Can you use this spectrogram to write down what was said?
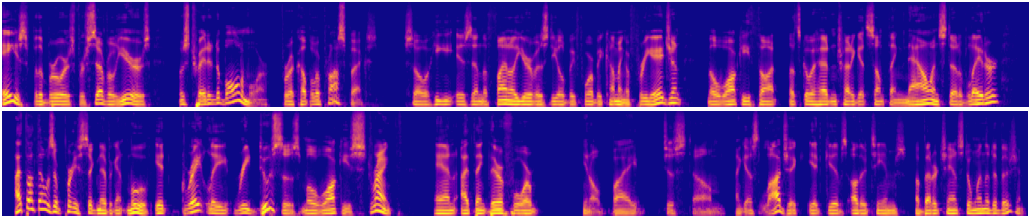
ace for the Brewers for several years, was traded to Baltimore for a couple of prospects. So he is in the final year of his deal before becoming a free agent. Milwaukee thought, let's go ahead and try to get something now instead of later. I thought that was a pretty significant move. It greatly reduces Milwaukee's strength. And I think, therefore, you know, by just, um, I guess, logic, it gives other teams a better chance to win the division.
